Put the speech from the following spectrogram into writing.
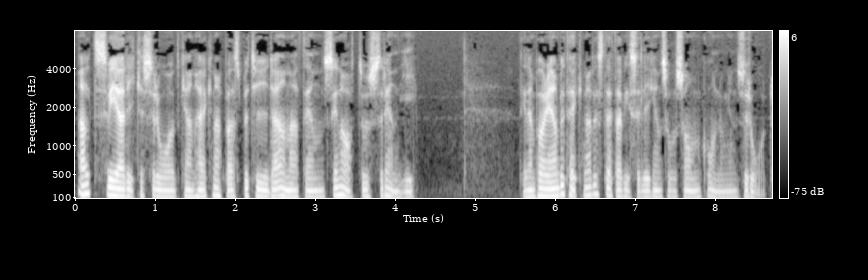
Allt Svea rikesråd kan här knappast betyda annat än senatus rengi. Till en början betecknades detta visserligen så som konungens råd,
